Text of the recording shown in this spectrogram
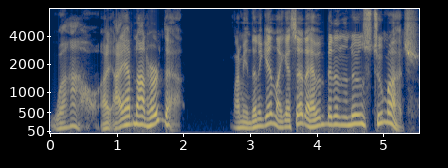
Wow, I, I have not heard that. I mean, then again, like I said, I haven't been in the news too much.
